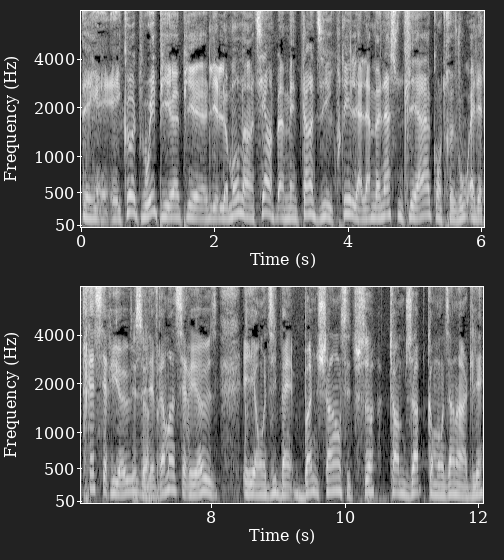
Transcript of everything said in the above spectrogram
É- écoute, oui, puis euh, puis euh, le monde entier en, en même temps dit, écoutez, la, la menace nucléaire contre vous, elle est très sérieuse, elle est vraiment sérieuse, et on dit, ben bonne chance et tout ça, thumbs up comme on dit en anglais.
